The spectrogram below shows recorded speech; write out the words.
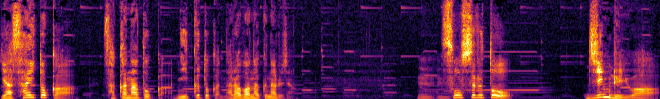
野菜とか魚とか肉とか並ばなくなるじゃん。うんうんそうすると、人類は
